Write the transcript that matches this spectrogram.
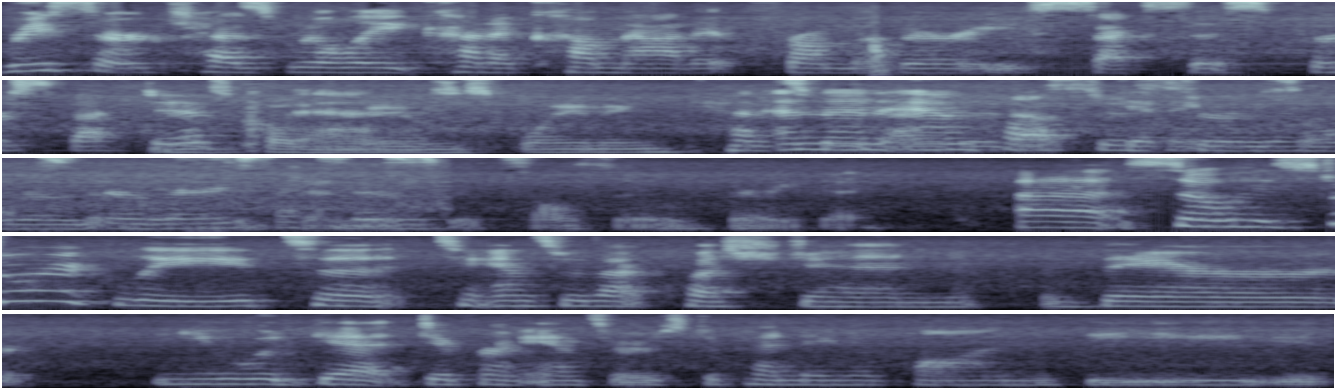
research has really kind of come at it from a very sexist perspective. It's called and, mansplaining. And then we Anne ended up Foster getting results that are very sexist. It's also very good. Uh, so historically, to, to answer that question, there you would get different answers depending upon the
